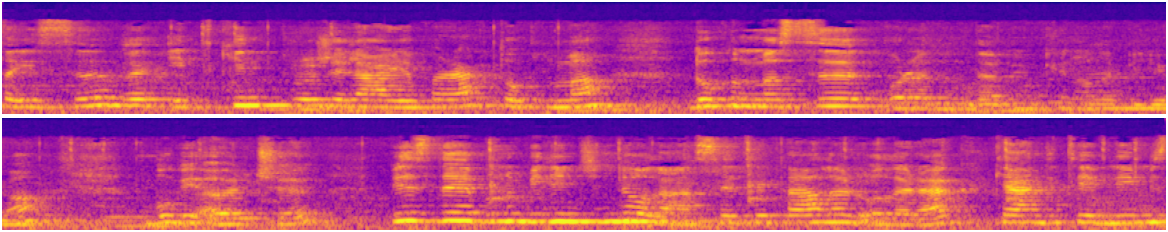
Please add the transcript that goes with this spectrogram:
sayısı ve etkin projeler yaparak topluma dokunması oranında mümkün olabiliyor. Bu bir ölçü. Biz de bunun bilincinde olan STK'lar olarak kendi tebliğimiz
